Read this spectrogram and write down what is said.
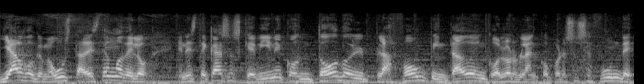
Y algo que me gusta de este modelo, en este caso, es que viene con todo el plafón pintado en color blanco. Por eso se funde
